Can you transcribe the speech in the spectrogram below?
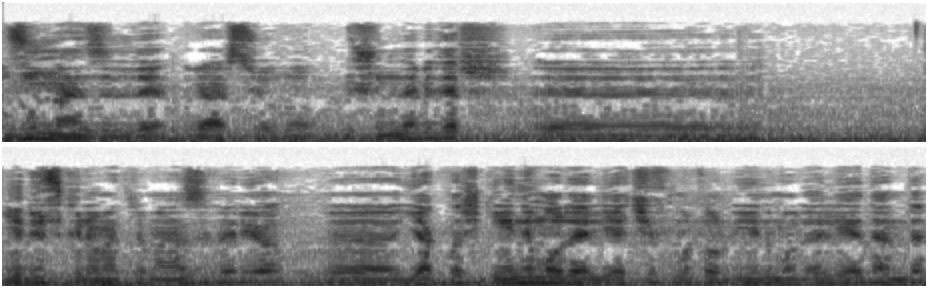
uzun menzilli versiyonu düşünülebilir. E, 700 kilometre menzil veriyor. Ee, yaklaşık yeni model Y, çift motorlu yeni model Y'den de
